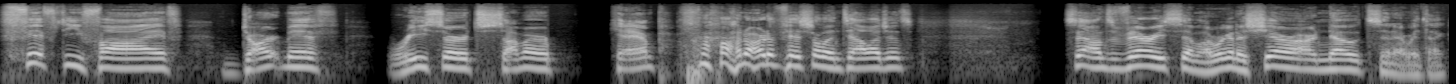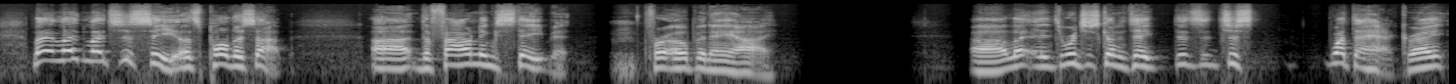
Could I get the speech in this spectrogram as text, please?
1955 Dartmouth Research Summer Camp on Artificial Intelligence? Sounds very similar. We're going to share our notes and everything. Let, let, let's just see. Let's pull this up. Uh, the founding statement for OpenAI. Uh, let, we're just going to take this. Is just what the heck, right?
